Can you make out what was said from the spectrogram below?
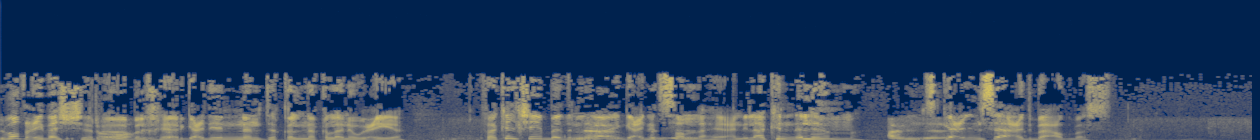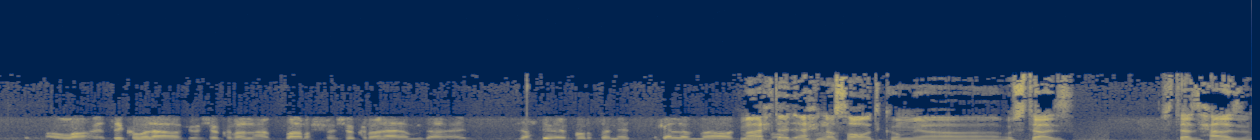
الوضع يبشر الله. بالخير. قاعدين ننتقل نقلة نوعية. فكل شيء بإذن الله نعم. قاعد يتصلح يعني. لكن الهمه. قاعد نساعد بعض بس. الله يعطيكم العافية وشكرا على الطرح وشكرا على مدا- فرصة إني أتكلم معاكم. ما يحتاج أحنا صوتكم يا أستاذ. أستاذ حازم.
